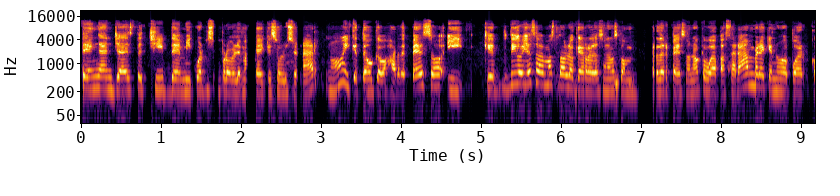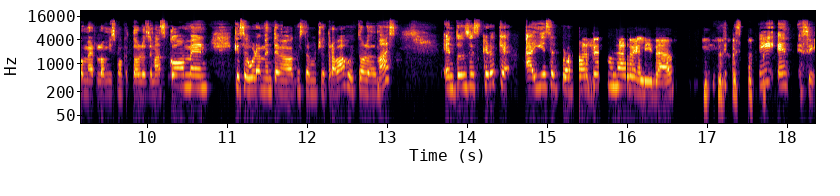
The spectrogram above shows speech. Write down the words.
tengan ya este chip de mi cuerpo es un problema que hay que solucionar, ¿no? Y que tengo que bajar de peso y que digo, ya sabemos todo lo que relacionamos con perder peso, ¿no? Que voy a pasar hambre, que no voy a poder comer lo mismo que todos los demás comen, que seguramente me va a costar mucho trabajo y todo lo demás. Entonces creo que ahí es el problema. Aparte es una realidad Sí, sí,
